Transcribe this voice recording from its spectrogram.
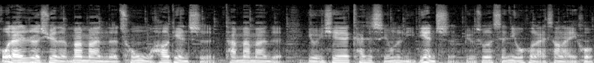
后来的热血呢，慢慢的从五号电池，它慢慢的。有一些开始使用了锂电池，比如说神牛后来上来以后，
